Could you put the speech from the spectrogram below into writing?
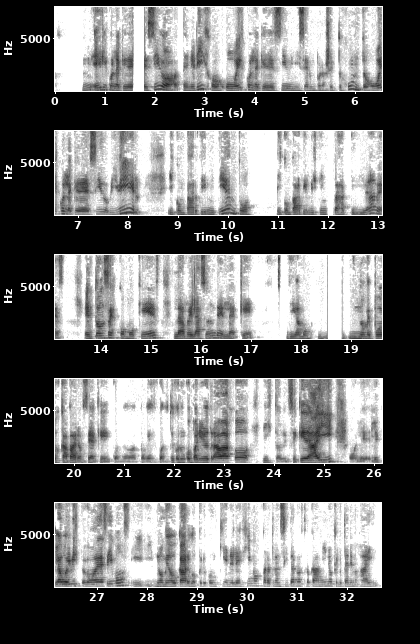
Es con la que decido tener hijos, o es con la que decido iniciar un proyecto juntos, o es con la que decido vivir y compartir mi tiempo y compartir distintas actividades. Entonces, como que es la relación de la que, digamos, no me puedo escapar, o sea que cuando, porque cuando estoy con un compañero de trabajo, listo, se queda ahí, o le, clavo el visto, como decimos, y, no me hago cargo, pero con quien elegimos para transitar nuestro camino, que lo tenemos ahí.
